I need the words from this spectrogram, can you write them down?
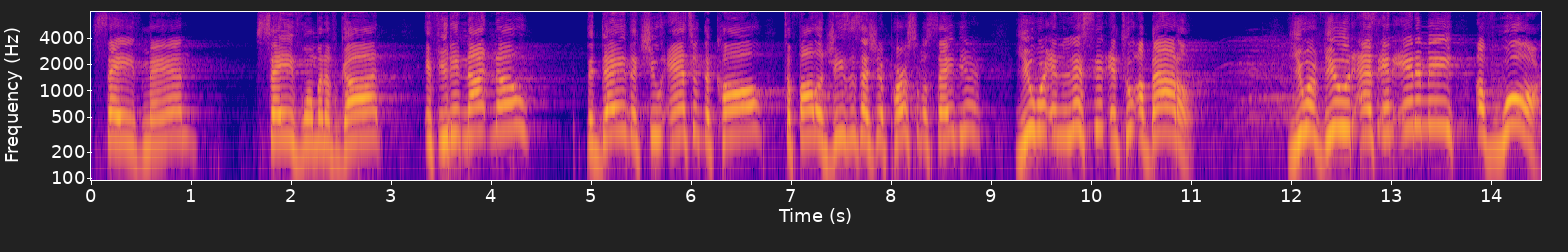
save man, save woman of God, if you did not know, the day that you answered the call to follow Jesus as your personal Savior, you were enlisted into a battle. You were viewed as an enemy of war.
